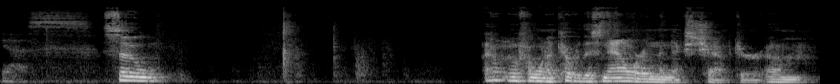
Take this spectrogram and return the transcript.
Yes. So I don't know if I want to cover this now or in the next chapter. Um,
